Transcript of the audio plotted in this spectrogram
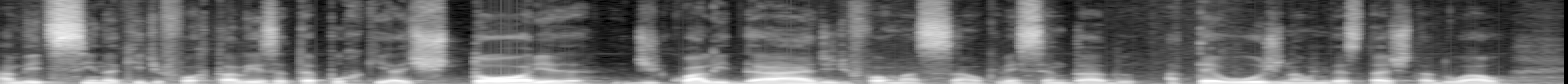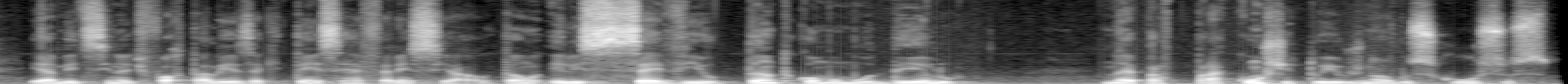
à medicina aqui de Fortaleza, até porque a história de qualidade de formação que vem sendo dado até hoje na Universidade Estadual é a medicina de Fortaleza que tem esse referencial. Então, ele serviu tanto como modelo né, para constituir os novos cursos,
